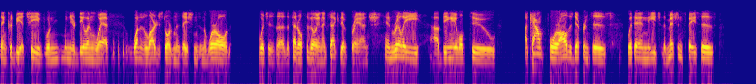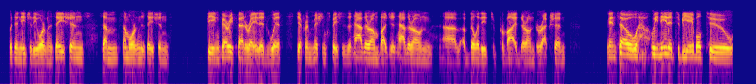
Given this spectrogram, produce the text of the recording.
than could be achieved when, when you're dealing with one of the largest organizations in the world which is the, the federal civilian executive branch, and really uh, being able to account for all the differences within each of the mission spaces, within each of the organizations. Some some organizations being very federated with different mission spaces that have their own budget, have their own uh, ability to provide their own direction, and so we needed to be able to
